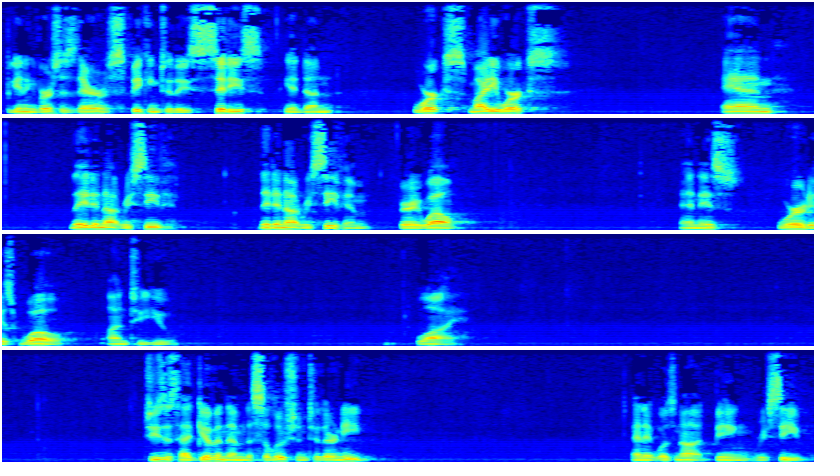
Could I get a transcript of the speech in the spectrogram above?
beginning verses there, is speaking to these cities. He had done works, mighty works, and they did not receive him. They did not receive him very well. And his word is woe unto you. Why? Jesus had given them the solution to their need. And it was not being received.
